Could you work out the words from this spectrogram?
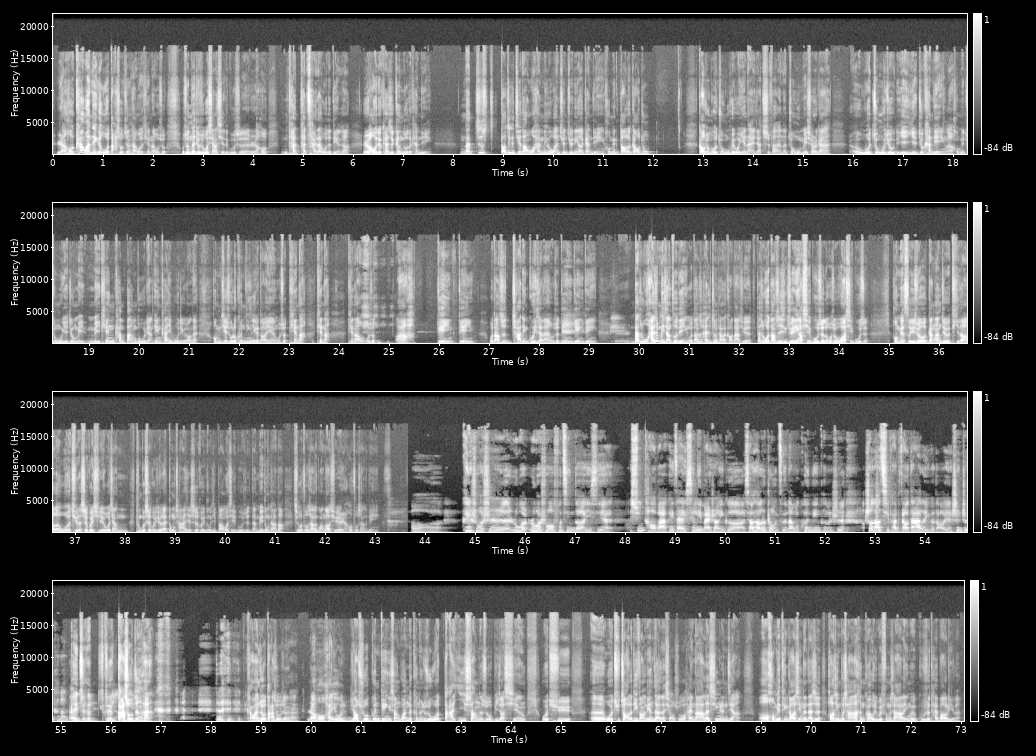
然后看完那个，我大受震撼。我的天呐，我说，我说那就是我想写的故事。然后他他踩在我的点上，然后我就开始更多的看电影。那这到这个阶段，我还没有完全决定要干电影。后面到了高中，高中我中午回我爷爷奶奶家吃饭，那中午没事儿干，呃，我中午就也也就看电影了。后面中午也就每每天看半部，两天看一部这个状态。后面接触了昆汀这个导演，我说天呐，天呐，天呐，我说 啊，电影电影，我当时差点跪下来，我说电影电影电影。但是我还是没想做电影，我当时还是正常的考大学。但是我当时已经决定要写故事了，我说我要写故事。后面所以说刚刚就提到了，我去了社会学，我想通过社会学来洞察一些社会东西，帮我写故事，但没洞察到，之后走上了广告学，然后走上了电影。呃，可以说是，如果如果说父亲的一些熏陶吧，可以在心里埋上一个小小的种子，那么昆汀可能是受到启发比较大的一个导演，甚至可能哎，这个这个大受震撼。对，看完之后大受震撼。然后还有要说跟电影相关的，可能就是我大一上的时候比较闲，我去呃我去找了地方连载了小说，还拿了新人奖。哦，后面挺高兴的，但是好景不长啊，很快我就被封杀了，因为故事太暴力了。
